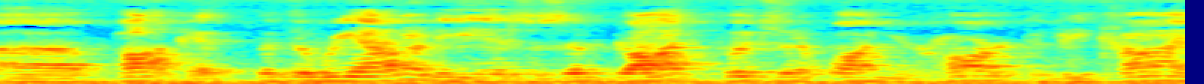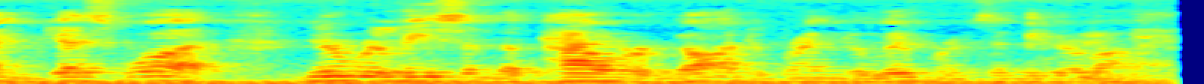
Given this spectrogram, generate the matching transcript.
uh, pocket. But the reality is, is if God puts it upon your heart to be kind, guess what? You're releasing the power of God to bring deliverance into their life.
